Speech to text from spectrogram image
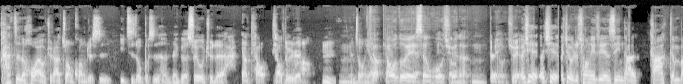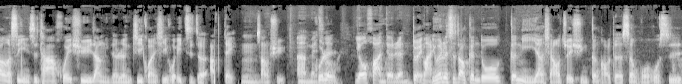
他真的后来我觉得他状况就是一直都不是很那个，所以我觉得要挑挑对人，嗯，很重要，挑挑对生活圈了，嗯，对对，而且而且而且我觉得创业这件事情，他他更棒的事情是，他会去让你的人际关系会一直的 update，嗯，上去，啊，没错，优化你的人，对，你会认识到更多跟你一样想要追寻更好的生活或是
